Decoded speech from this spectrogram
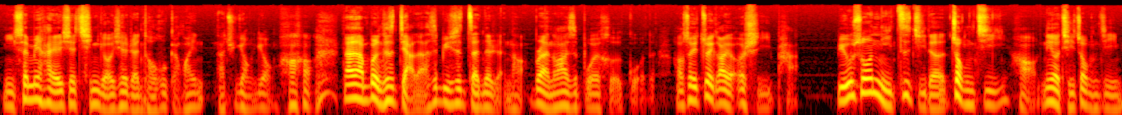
你身边还有一些亲友、一些人头户，赶快拿去用用。当然不能是假的，是必须是真的人哈，不然的话是不会合过的。好，所以最高有二十一趴。比如说你自己的重机，好，你有骑重机，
